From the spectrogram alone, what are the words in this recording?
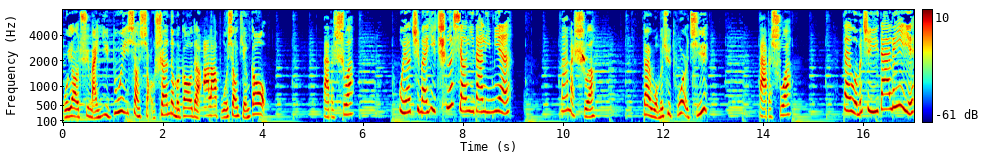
我要去买一堆像小山那么高的阿拉伯香甜糕。爸爸说：“我要去买一车厢意大利面。”妈妈说：“带我们去土耳其。”爸爸说：“带我们去意大利。”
